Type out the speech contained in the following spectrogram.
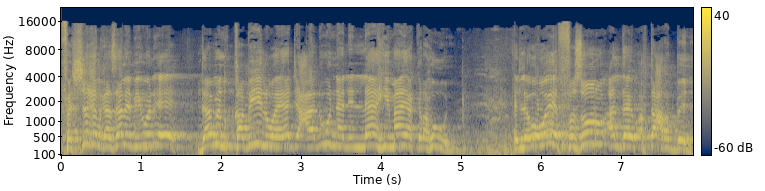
فالشيخ الغزالي بيقول إيه؟ ده من قبيل ويجعلون لله ما يكرهون. اللي هو وقف في زوره قال ده يبقى بتاع ربنا.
